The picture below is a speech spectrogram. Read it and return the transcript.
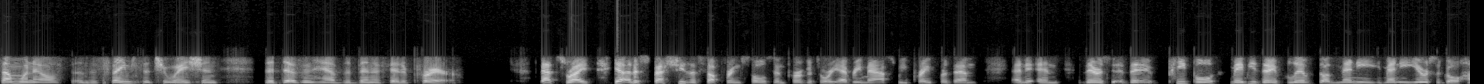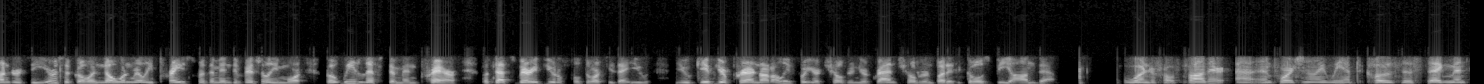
someone else in the same situation that doesn't have the benefit of prayer. That's right. Yeah, and especially the suffering souls in purgatory. Every mass we pray for them, and and there's the people maybe they've lived many many years ago, hundreds of years ago, and no one really prays for them individually more. But we lift them in prayer. But that's very beautiful, Dorothy, that you you give your prayer not only for your children, your grandchildren, but it goes beyond them. Wonderful. Father, uh, unfortunately, we have to close this segment,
